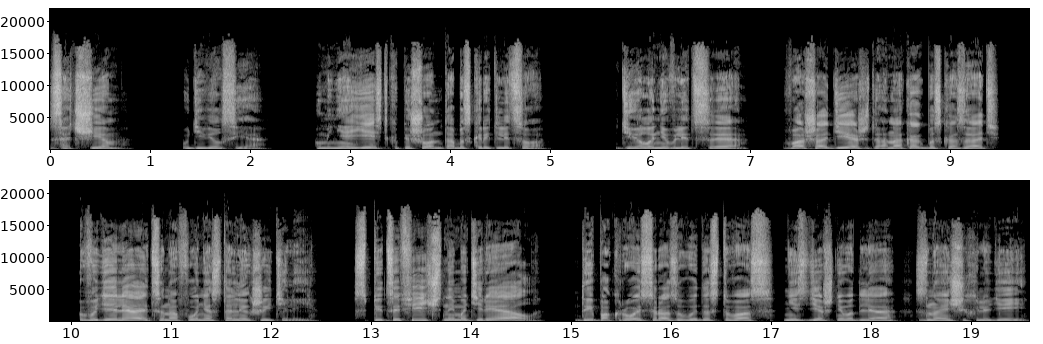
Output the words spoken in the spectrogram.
«Зачем?» – удивился я. «У меня есть капюшон, дабы скрыть лицо». «Дело не в лице. Ваша одежда, она, как бы сказать, выделяется на фоне остальных жителей. Специфичный материал, да и покрой сразу выдаст вас, нездешнего для знающих людей.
